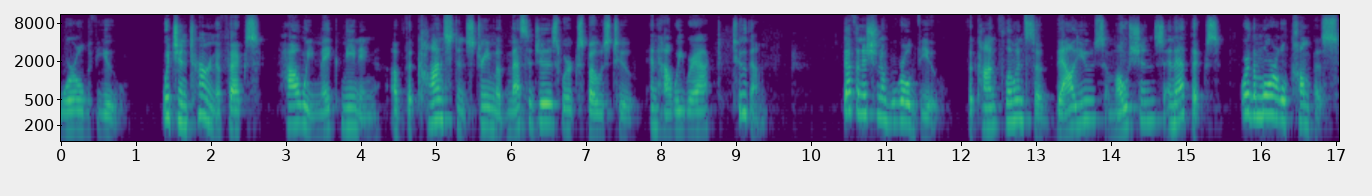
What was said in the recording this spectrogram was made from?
worldview, which in turn affects how we make meaning of the constant stream of messages we're exposed to and how we react to them. Definition of worldview, the confluence of values, emotions, and ethics, or the moral compass,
